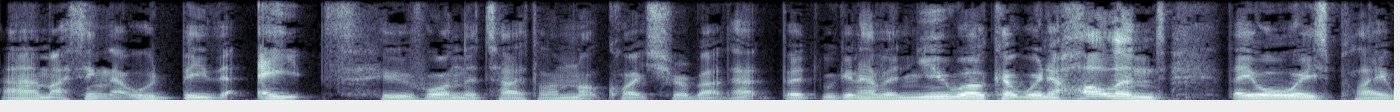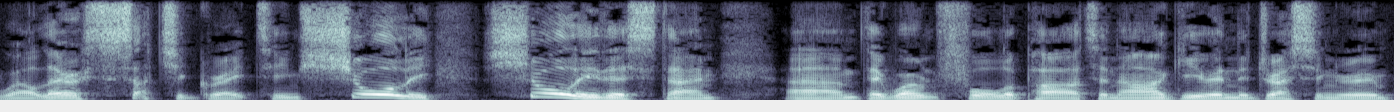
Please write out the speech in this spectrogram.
Um, I think that would be the eighth who've won the title. I'm not quite sure about that, but we're going to have a new World Cup winner. Holland, they always play well. They're such a great team. Surely, surely this time um, they won't fall apart and argue in the dressing room,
